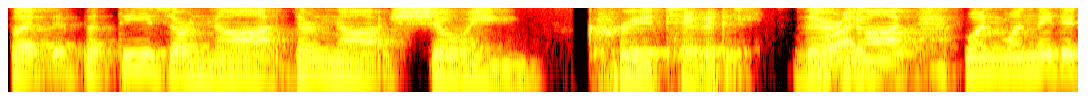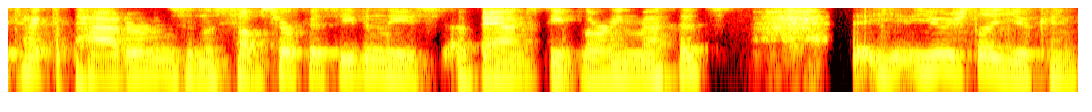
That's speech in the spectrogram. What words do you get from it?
but but these are not they're not showing creativity they're Right. not when when they detect patterns in the subsurface even these advanced deep learning methods usually you can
